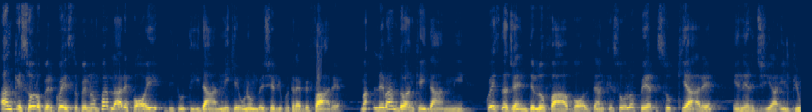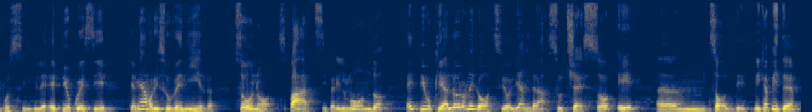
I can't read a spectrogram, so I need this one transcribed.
anche solo per questo, per non parlare poi di tutti i danni che uno invece vi potrebbe fare. Ma levando anche i danni, questa gente lo fa a volte anche solo per succhiare energia il più possibile. E più questi, chiamiamoli souvenir, sono sparsi per il mondo, e più che al loro negozio gli andrà successo e um, soldi. Mi capite?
